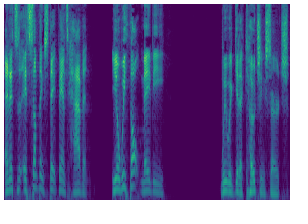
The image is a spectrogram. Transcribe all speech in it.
and it's it's something state fans haven't. You know, we thought maybe we would get a coaching search,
